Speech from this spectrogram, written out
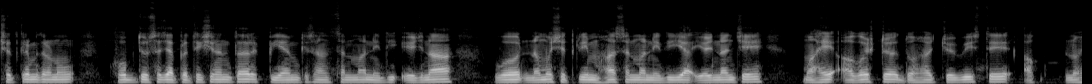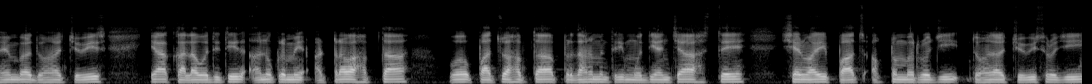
शेतकरी मित्रांनो खूप दिवसाच्या प्रतीक्षेनंतर पी एम किसान सन्मान निधी योजना व नमो शेतकरी महासन्मान निधी या योजनांचे माहे ऑगस्ट दोन हजार चोवीस ते नोव्हेंबर दोन हजार चोवीस या कालावधीतील अनुक्रमे अठरावा हप्ता व पाचवा हप्ता प्रधानमंत्री मोदी यांच्या हस्ते शनिवारी पाच ऑक्टोंबर रोजी दोन हजार चोवीस रोजी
